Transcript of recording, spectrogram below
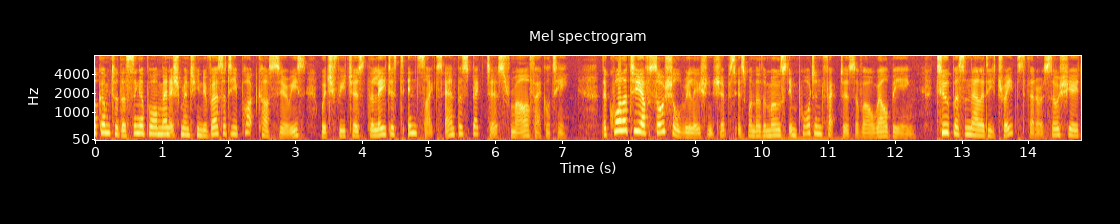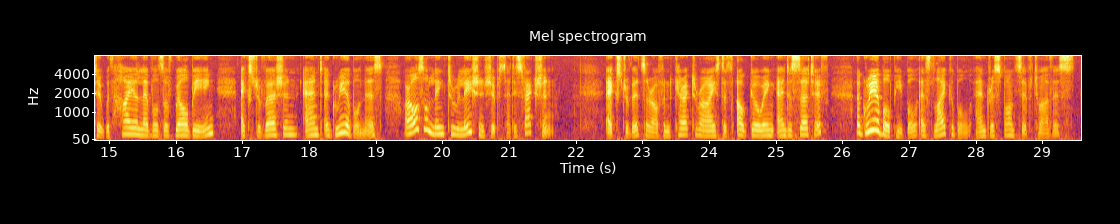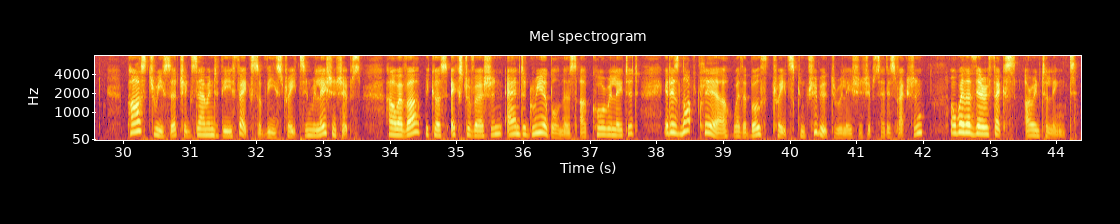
Welcome to the Singapore Management University podcast series, which features the latest insights and perspectives from our faculty. The quality of social relationships is one of the most important factors of our well being. Two personality traits that are associated with higher levels of well being, extroversion and agreeableness, are also linked to relationship satisfaction. Extroverts are often characterized as outgoing and assertive, agreeable people as likable and responsive to others. Past research examined the effects of these traits in relationships. However, because extroversion and agreeableness are correlated, it is not clear whether both traits contribute to relationship satisfaction or whether their effects are interlinked.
